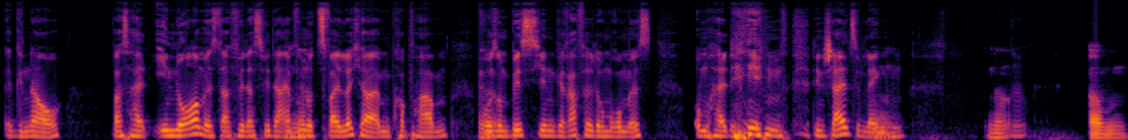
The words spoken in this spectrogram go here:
äh, genau, was halt enorm ist dafür, dass wir da einfach Ja. nur zwei Löcher im Kopf haben, wo Ja. so ein bisschen Geraffel drumrum ist, um halt eben den Schall zu lenken. ja. Ähm,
